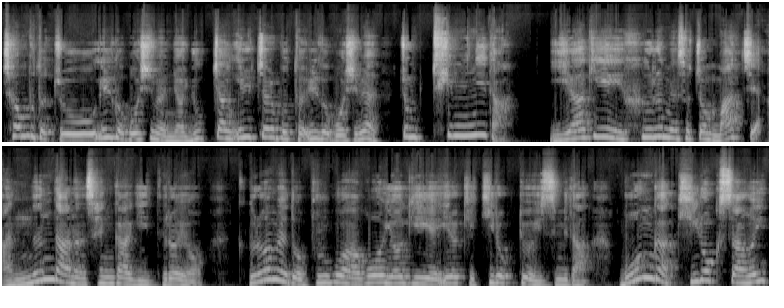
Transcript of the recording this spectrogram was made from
처음부터 쭉 읽어보시면요. 6장 1절부터 읽어보시면 좀 튑니다. 이야기의 흐름에서 좀 맞지 않는다는 생각이 들어요. 그럼에도 불구하고 여기에 이렇게 기록되어 있습니다. 뭔가 기록상의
